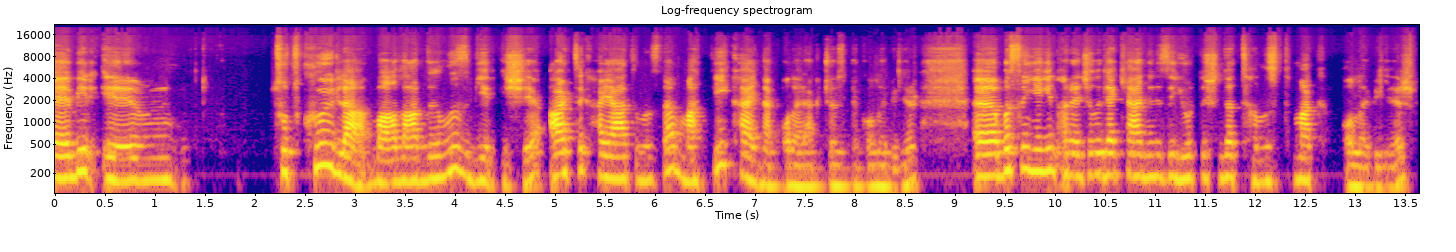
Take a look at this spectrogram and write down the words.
Eee, bir, emm, tutkuyla bağlandığınız bir işi artık hayatınızda maddi kaynak olarak çözmek olabilir. Eee, basın yayın aracılığıyla kendinizi yurt dışında tanıtmak olabilir.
